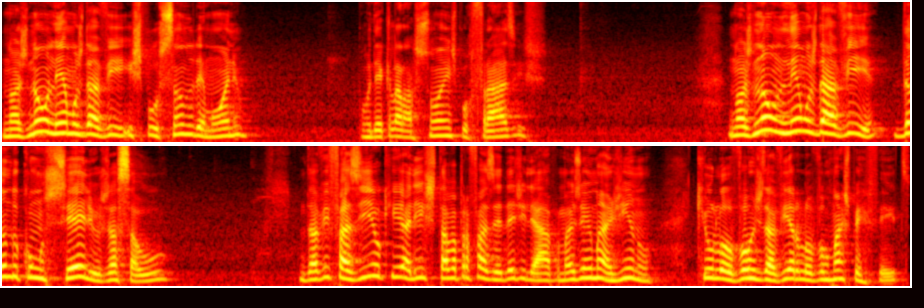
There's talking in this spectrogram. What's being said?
Nós não lemos Davi expulsando o demônio, por declarações, por frases. Nós não lemos Davi dando conselhos a Saul. Davi fazia o que ali estava para fazer, dedilhava, mas eu imagino que o louvor de Davi era o louvor mais perfeito.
